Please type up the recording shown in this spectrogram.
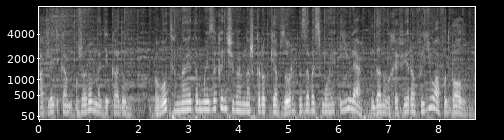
Атлетиком уже ровно декаду. Вот на этом мы и заканчиваем наш короткий обзор за 8 июля. До новых эфиров ЮАФутбол! Футбол!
